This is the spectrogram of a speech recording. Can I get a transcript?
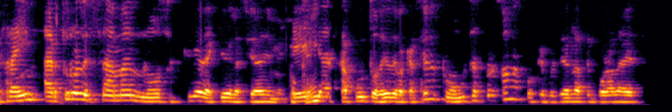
Efraín, Arturo Lezama nos escribe de aquí de la Ciudad de México. ya está a punto de ir de vacaciones, como muchas personas, porque pues ya la temporada es,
